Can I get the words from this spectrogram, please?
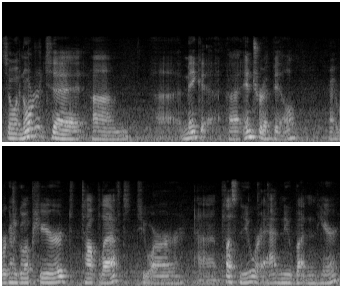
So in order to um, uh, make a, uh, enter a bill, right, we're going to go up here to top left to our uh, plus new or add new button here.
